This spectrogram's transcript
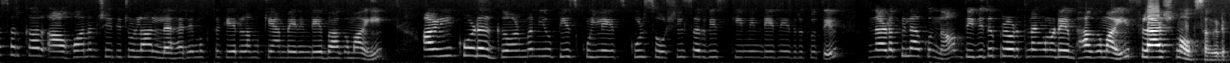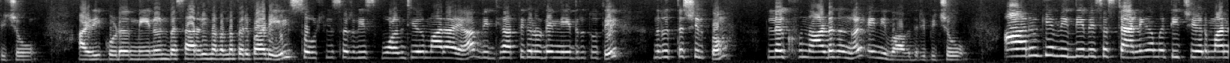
സംസ്ഥാന സർക്കാർ ആഹ്വാനം ചെയ്തിട്ടുള്ള ലഹരിമുക്ത കേരളം ക്യാമ്പയിനിന്റെ ഭാഗമായി അഴീക്കോട് ഗവൺമെന്റ് യു പി സ്കൂളിലെ സ്കൂൾ സോഷ്യൽ സർവീസ് സ്കീമിന്റെ നേതൃത്വത്തിൽ നടപ്പിലാക്കുന്ന വിവിധ പ്രവർത്തനങ്ങളുടെ ഭാഗമായി ഫ്ലാഷ് മോബ് സംഘടിപ്പിച്ചു. അഴീക്കോട് മീനോൻ ബസാറിൽ നടന്ന പരിപാടിയിൽ സോഷ്യൽ സർവീസ് വോളണ്ടിയർമാരായ വിദ്യാർത്ഥികളുടെ നേതൃത്വത്തിൽ നൃത്തശില്പം ലഘുനാടകങ്ങൾ എന്നിവ അവതരിപ്പിച്ചു. ആരോഗ്യ വിദ്യാഭ്യാസ standing committee chairman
